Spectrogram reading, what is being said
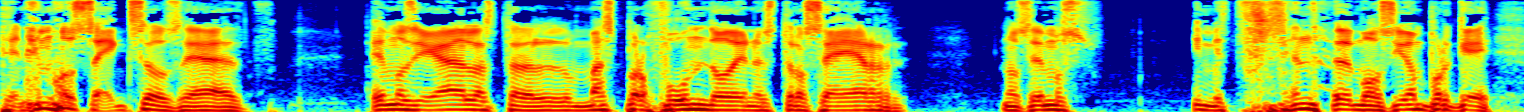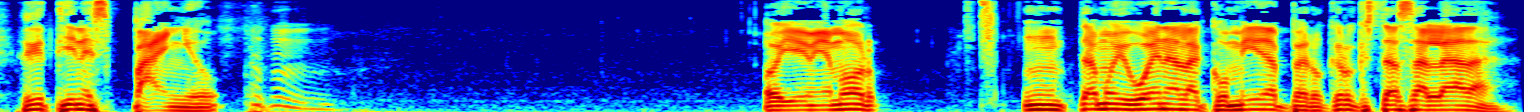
Tenemos sexo, o sea, hemos llegado hasta lo más profundo de nuestro ser. Nos hemos... Y me estás haciendo de emoción porque tienes paño. Oye, mi amor, mm, está muy buena la comida, pero creo que está salada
